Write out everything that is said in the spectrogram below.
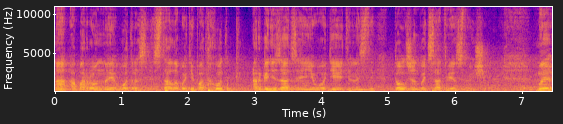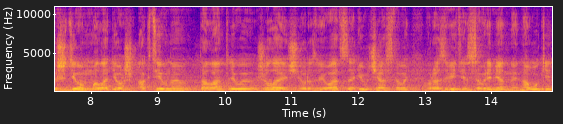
на оборонной отрасли. Стало быть, и подход к организации его деятельности должен быть соответствующим. Мы ждем молодежь активную, талантливую, желающую развиваться и участвовать в развитии современной науки,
